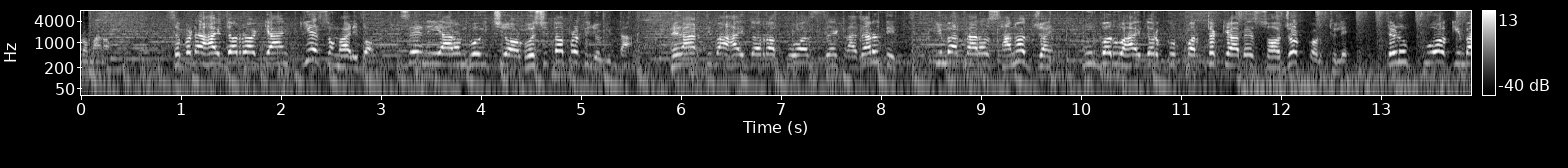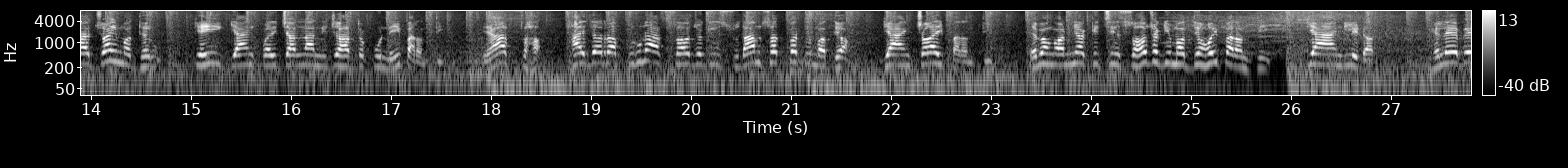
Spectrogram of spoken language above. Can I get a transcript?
प्रमाण हाइदर रो र ग्याङ कि सम्भाव्य सन आरम्भ अघोषित प्रतियोगिता फेरा हाइदर रो पुव शेख आजारुद्दिन कम्बा तार सान जैन पूर्व हाइदर हैदरको प्रत्यक्ष भाव गरु तेणु पु कम्बा जै मध्यही ग्याङ परिचालना निज को नै पारस हाइदर र पूर्ण सहयोगी सुदाम शतपथी माध्य ଗ୍ୟାଙ୍ଗ ଚଳାଇପାରନ୍ତି ଏବଂ ଅନ୍ୟ କିଛି ସହଯୋଗୀ ମଧ୍ୟ ହୋଇପାରନ୍ତି ଗ୍ୟାଙ୍ଗ ଲିଡର ହେଲେ ଏବେ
